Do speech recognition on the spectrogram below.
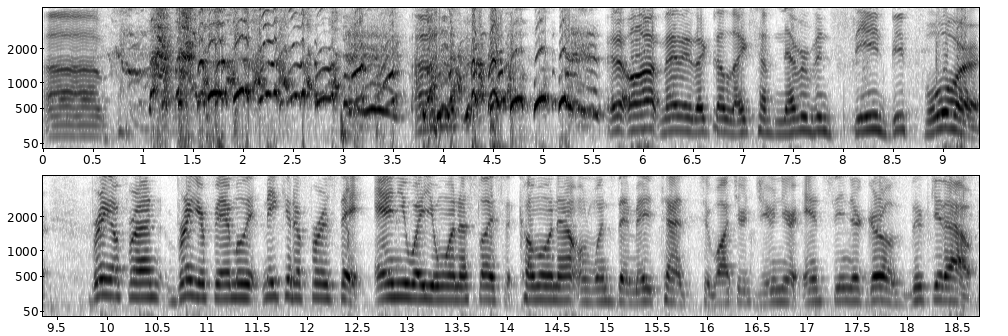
um, and oh man, like the likes have never been seen before. Bring a friend, bring your family, make it a first date. Any way you want to slice it. Come on out on Wednesday, May 10th to watch your junior and senior girls duke it out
